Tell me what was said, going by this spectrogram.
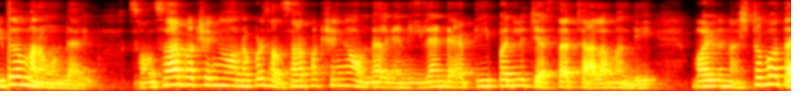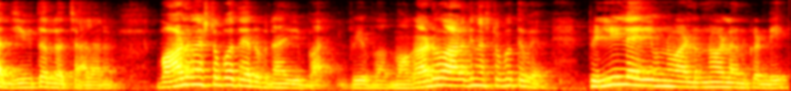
ఇప్పుడు మనం ఉండాలి. సంసారపక్షంగా ఉన్నప్పుడు సంసారపక్షంగా ఉండాలి. కానీ ఇలాంటి అతి పనులు చేస్తారు చాలామంది. వాళ్ళు నష్టపోతారు జీవితంలో చాలాను. వాళ్ళు నష్టపోతారు. నా ఈ మగాడు వాళ్ళకి నష్టపోతే వేరు పెళ్ళిళ్ళు అయి ఉన్న వాళ్ళు ఉన్నవాళ్ళు అనుకోండి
